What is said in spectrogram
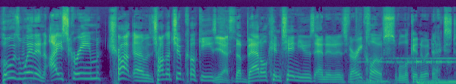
Who's winning? Ice cream, choc- uh, chocolate chip cookies. Yes. The battle continues, and it is very close. We'll look into it next.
